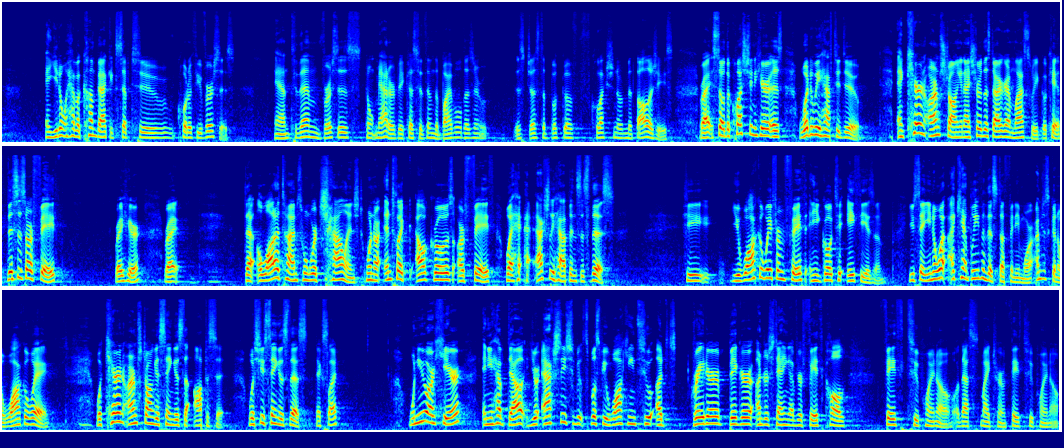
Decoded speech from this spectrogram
And you don't have a comeback except to quote a few verses. And to them, verses don't matter because to them, the Bible doesn't, is just a book of collection of mythologies. Right? So the question here is, what do we have to do? And Karen Armstrong, and I showed this diagram last week, okay, if this is our faith, right here, right? That a lot of times when we're challenged, when our intellect outgrows our faith, what ha- actually happens is this. He, you walk away from faith and you go to atheism. You say, you know what, I can't believe in this stuff anymore. I'm just going to walk away. What Karen Armstrong is saying is the opposite. What she's saying is this. Next slide. When you are here and you have doubt, you're actually supposed to be walking to a greater, bigger understanding of your faith called Faith 2.0. Well, that's my term, Faith 2.0.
